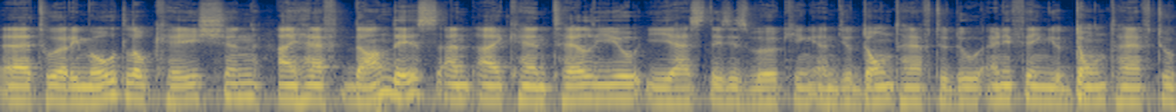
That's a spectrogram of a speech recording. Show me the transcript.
uh, to a remote location. I have done this and I can tell you yes this is working and you don't have to do anything you don't have to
